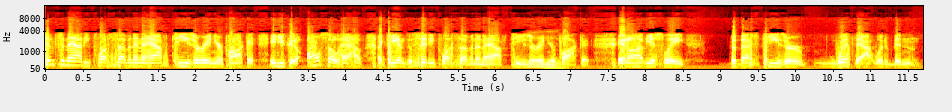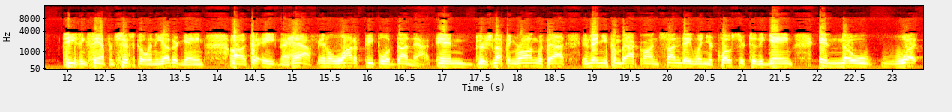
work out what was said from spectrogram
Cincinnati plus seven and a half teaser in your pocket, and you could also have a Kansas City plus seven and a half teaser mm. in your pocket. And obviously, the best teaser with that would have been teasing San Francisco in the other game uh, to eight and a half, and a lot of people have done that, and there's nothing wrong with that. And then you come back on Sunday when you're closer to the game and know what,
